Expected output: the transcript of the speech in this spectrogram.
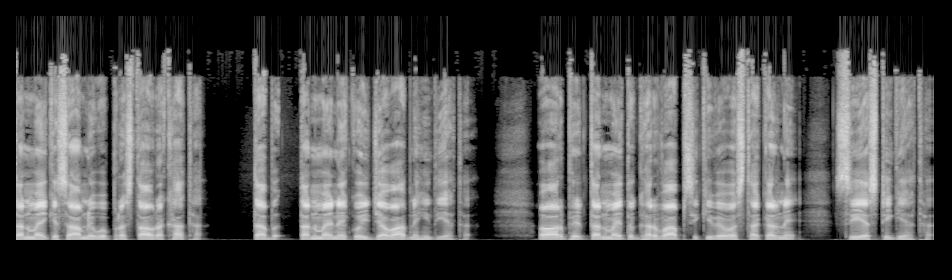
तन्मय के सामने वो प्रस्ताव रखा था, तब तन्मय ने कोई जवाब नहीं दिया था, और फिर तन्मय तो घर वापसी की व्यवस्था करने सीएसटी गया था।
